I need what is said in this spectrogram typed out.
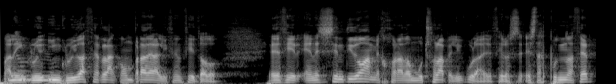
¿Vale? Inclu-. Incluido hacer la compra de la licencia y todo. Es decir, en ese sentido ha mejorado mucho la película. Es decir, es- estás pudiendo hacer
